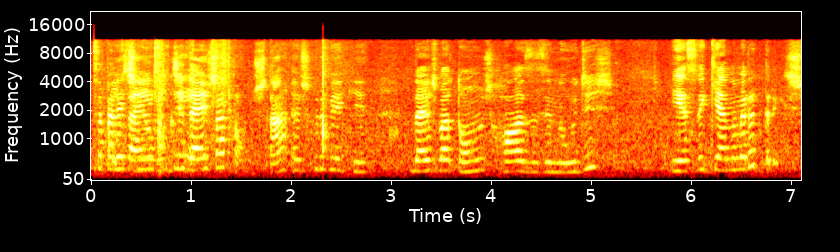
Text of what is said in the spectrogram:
essa paletinha aqui de 10 batons, tá? Eu escrevi aqui 10 batons rosas e nudes. E esse daqui é a número 3,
